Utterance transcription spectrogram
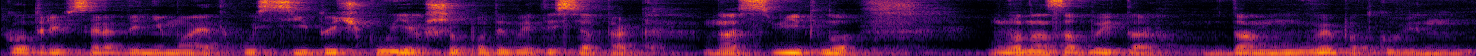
котрий всередині має таку сіточку, якщо подивитися так на світло, вона забита. В даному випадку він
